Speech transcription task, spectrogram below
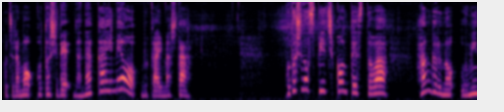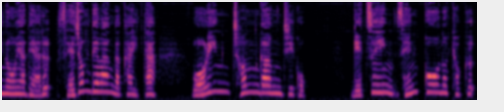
こちらも今年で7回目を迎えました。今年のスピーチコンテストはハングルの生みの親であるセジョン・デワンが書いたウォリン・チョンガンジ国月陰先行の曲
